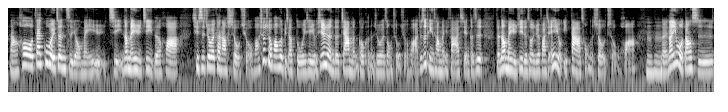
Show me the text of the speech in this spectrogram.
然后再过一阵子有梅雨季，那梅雨季的话，其实就会看到绣球花，绣球花会比较多一些。有些人的家门口可能就会种绣球花，就是平常没发现，可是等到梅雨季的时候，你就会发现，哎，有一大丛的绣球花。嗯哼，对。那因为我当时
